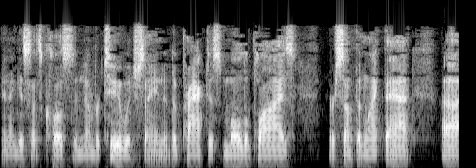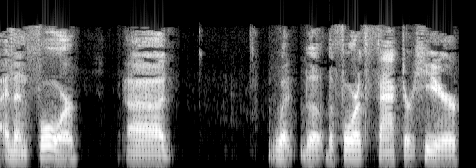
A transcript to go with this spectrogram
and I guess that's close to number two, which saying that the practice multiplies or something like that. Uh, and then four, uh, what the, the fourth factor here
